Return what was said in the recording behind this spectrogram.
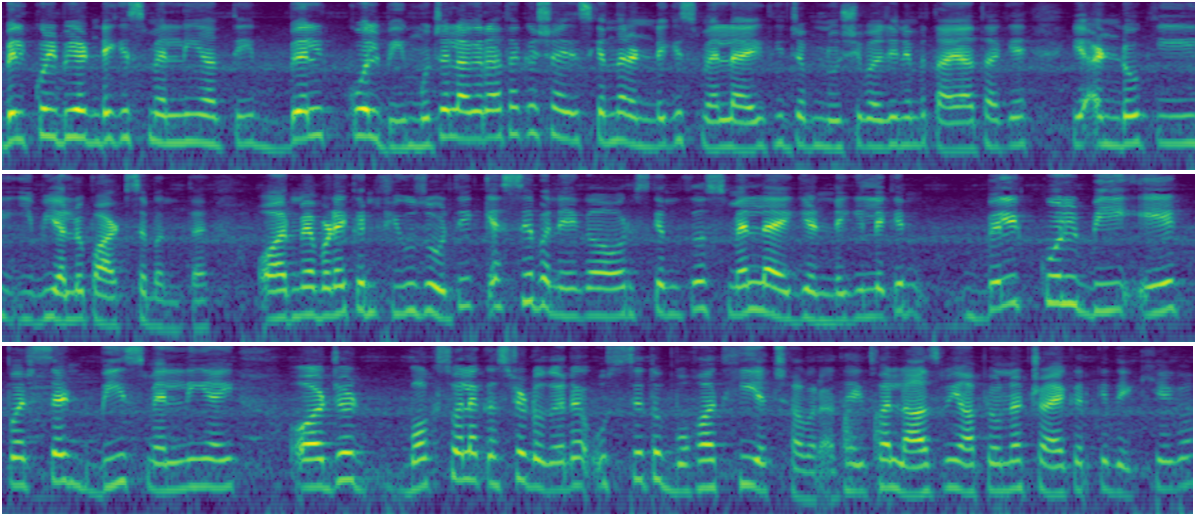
बिल्कुल भी अंडे की स्मेल नहीं आती, बिल्कुल भी। मुझे लग रहा था कि शायद इसके अंदर अंडे की स्मेल आई थी जब नोशीबाजी ने बताया था कि ये अंडों की येलो पार्ट से बनता है। और मैं बड़े कंफ्यूज हो रही थी, कैसे बनेगा? और इसके अंदर तो स्मेल आएगी अंडे की, लेकिन बिल्कुल भी एक परसेंट भी स्मेल नहीं आई। और जो बॉक्स वाला कस्टर्ड होता है ना, उससे तो बहुत ही अच्छा बना था। एक बार लाजमी आप लोगों ने ट्राई करके देखिएगा।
